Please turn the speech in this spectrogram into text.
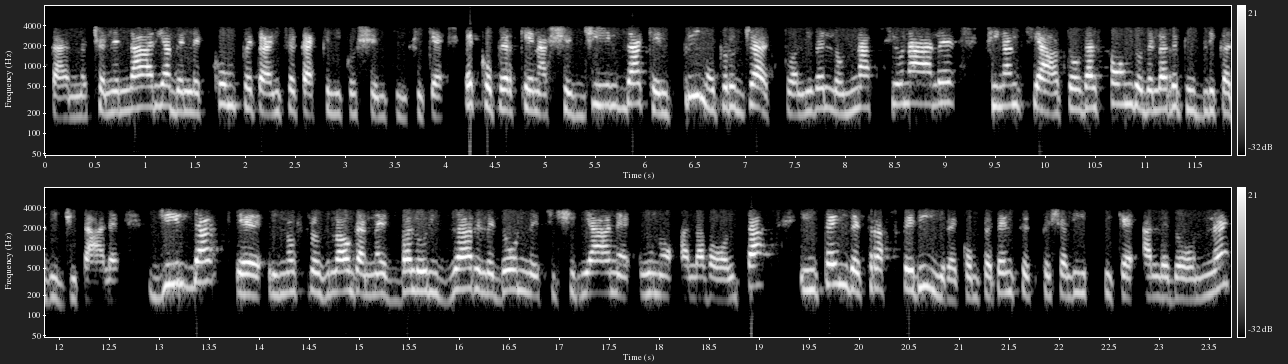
STEM, cioè nell'area delle competenze tecnico-scientifiche. Ecco perché nasce Gilda, che è il primo progetto a livello nazionale finanziato dal Fondo della Repubblica Digitale. Gilda, eh, il nostro slogan è valorizzare le donne siciliane uno alla volta intende trasferire competenze specialistiche alle donne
